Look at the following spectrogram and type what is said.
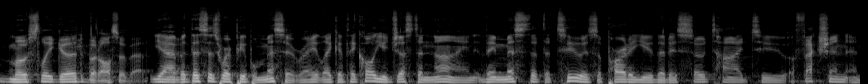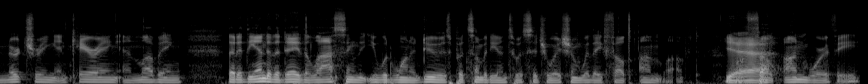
mostly good, but also bad. Yeah, but this is where people miss it, right? Like if they call you just a nine, they miss that the two is a part of you that is so tied to affection and nurturing and caring and loving that at the end of the day, the last thing that you would want to do is put somebody into a situation where they felt unloved Yeah. or felt unworthy.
